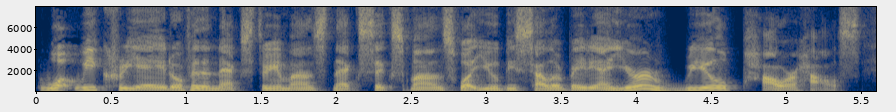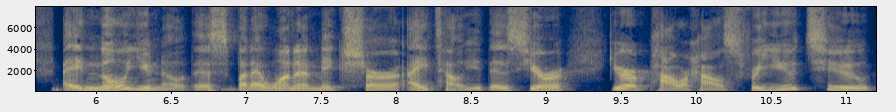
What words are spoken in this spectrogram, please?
what we create over the next three months, next six months, what you'll be celebrating. And you're a real powerhouse. I know you know this, but I want to make sure I tell you this. You're you're a powerhouse. For you to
